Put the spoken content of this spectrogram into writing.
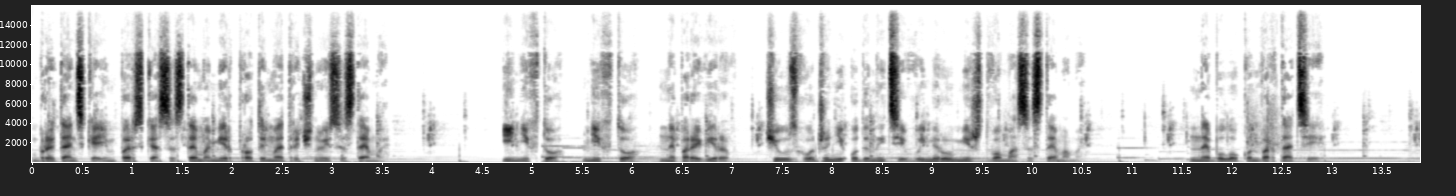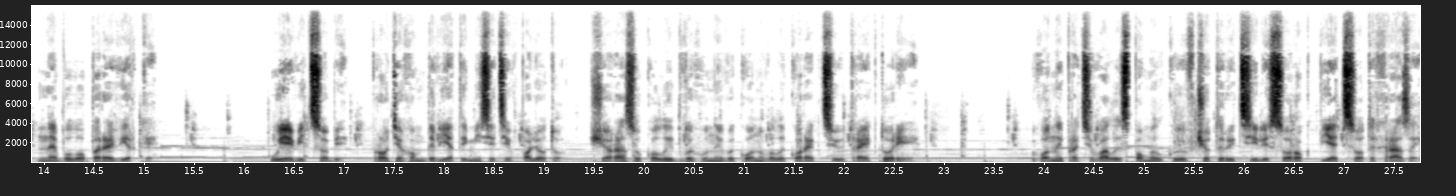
Британська імперська система мір протиметричної системи. І ніхто, ніхто не перевірив, чи узгоджені одиниці виміру між двома системами. Не було конвертації, не було перевірки. Уявіть собі, протягом 9 місяців польоту, щоразу, коли двигуни виконували корекцію траєкторії, вони працювали з помилкою в 4,45 рази.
